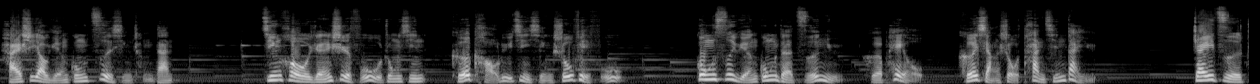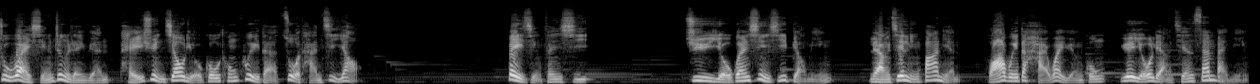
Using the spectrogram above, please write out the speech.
还是要员工自行承担。今后人事服务中心可考虑进行收费服务，公司员工的子女和配偶可享受探亲待遇。摘自驻外行政人员培训交流沟通会的座谈纪要。背景分析：据有关信息表明，两千零八年华为的海外员工约有两千三百名。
